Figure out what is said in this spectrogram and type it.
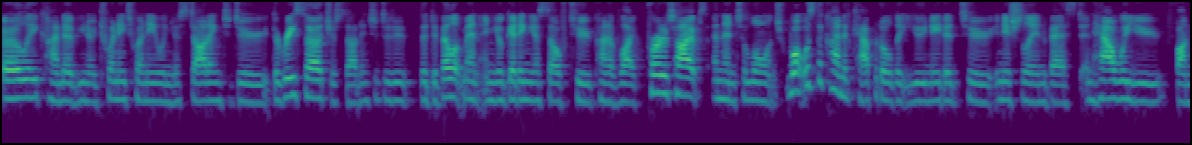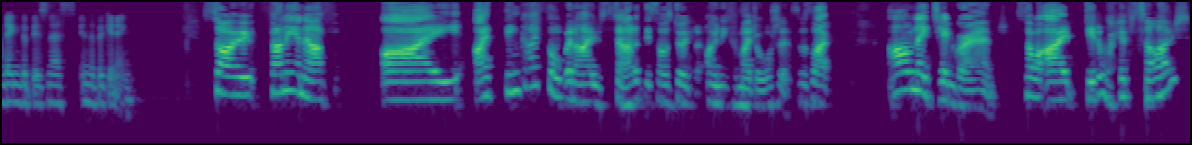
early kind of, you know, 2020, when you're starting to do the research, you're starting to do the development, and you're getting yourself to kind of like prototypes and then to launch, what was the kind of capital that you needed to initially invest, and how were you funding the business in the beginning? So, funny enough, I I think I thought when I started this, I was doing it only for my daughters. It was like, I'll need 10 grand. So I did a website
